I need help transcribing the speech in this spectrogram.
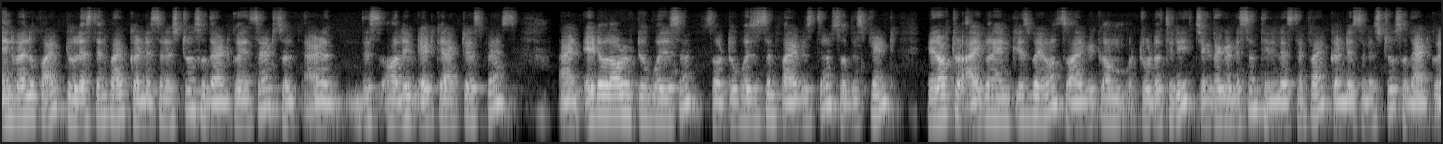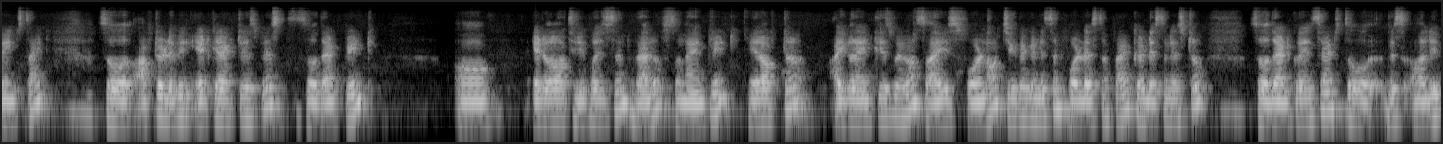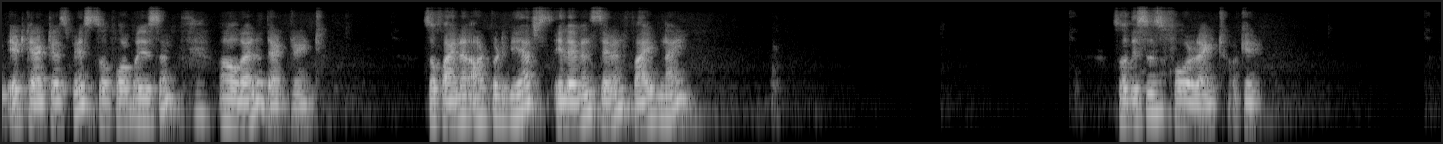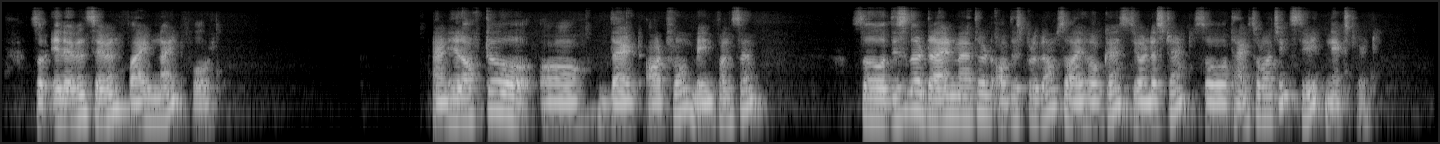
n value 5 2 less than 5 condition is true so that coincides so uh, this only 8 character space and 8 will out of 2 position. So 2 position 5 is there. So this print hereafter i gonna increase by 1 so i become 2 to 3 check the condition 3 less than 5 condition is true so that coincide so after leaving 8 character space so that print uh, 8 over 3 position value. So 9 print hereafter i gonna increase by 1 so i is 4 now. Check the condition 4 less than 5 condition is true so that coincides so this only 8 character space. So 4 position uh, value that print so final output we have 11 7 5 9 so this is 4 right? Okay. So 11 7 5 9 4 and hereafter uh, that out from main function so this is the dry run method of this program. So i hope guys you understand. So thanks for watching. See you next video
